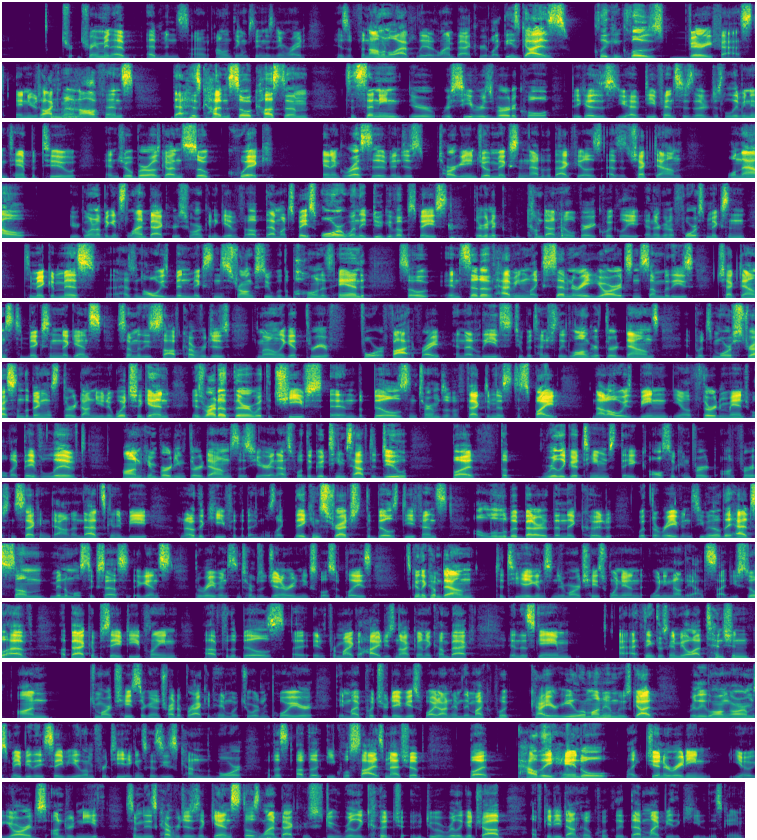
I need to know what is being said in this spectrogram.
Tremaine Ed, Edmunds. I don't think I'm saying his name right. Is a phenomenal athlete at linebacker. Like these guys click and close very fast, and you're talking mm-hmm. about an mm-hmm. offense that has gotten so accustomed to sending your receivers vertical because you have defenses that are just living in Tampa too, and Joe Burrow's gotten so quick and aggressive and just targeting Joe Mixon out of the backfield as, as a check down well, now you're going up against linebackers who aren't going to give up that much space, or when they do give up space, they're going to come downhill very quickly, and they're going to force Mixon to make a miss. It hasn't always been Mixon's strong suit with the ball in his hand. So instead of having like seven or eight yards and some of these checkdowns to Mixon against some of these soft coverages, you might only get three or four or five, right? And that leads to potentially longer third downs. It puts more stress on the Bengals' third down unit, which again is right up there with the Chiefs and the Bills in terms of effectiveness, despite not always being you know third and manageable. Like they've lived on converting third downs this year, and that's what the good teams have to do. But the really good teams, they also convert on first and second down, and that's going to be another key for the Bengals. Like they can stretch the Bills defense a little bit better than they could with the Ravens, even though they had some minimal success against the Ravens in terms of generating explosive plays. It's going to come down to T. Higgins and Ja'Marr Chase winning winning on the outside. You still have a backup safety playing uh, for the Bills, uh, and for Micah Hyde, who's not going to come back in this game. I, I think there's going to be a lot of tension on Ja'Marr Chase. They're going to try to bracket him with Jordan Poyer. They might put Tre'Davious White on him. They might put Kaiir Elam on him, who's got really long arms. Maybe they save Elam for T Higgins because he's kind of the more of this of the equal size matchup. But how they handle like generating you know yards underneath some of these coverages against those linebackers who do really good who do a really good job of getting downhill quickly that might be the key to this game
